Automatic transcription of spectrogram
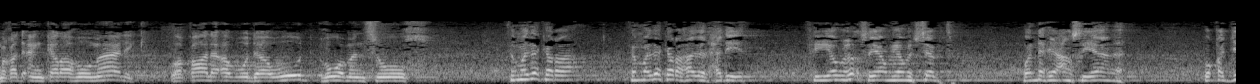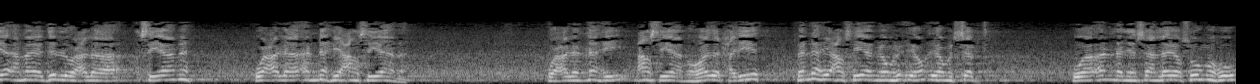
وقد أنكره مالك وقال أبو داود هو منسوخ. ثم ذكر ثم ذكر هذا الحديث في يوم صيام يوم السبت والنهي عن صيامه. وقد جاء ما يدل على صيامه وعلى النهي عن صيامه. وعلى النهي عن صيامه. وهذا الحديث فالنهي عن صيام يوم, يوم السبت. وأن الإنسان لا يصومه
